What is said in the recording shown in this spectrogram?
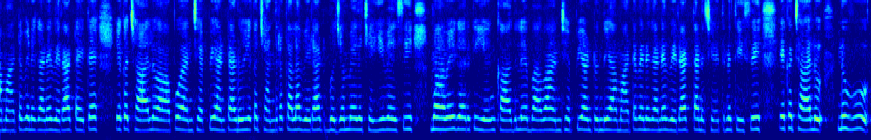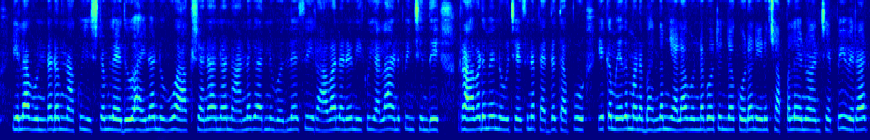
ఆ మాట వినగానే విరాట్ అయితే ఇక చాలు ఆపు అని చెప్పి అంటాడు. ఇక చంద్రకళ విరాట్ భుజం మీద చెయ్యి వేసి మామయ్య గారికి ఏం కాదులే బావా అని చెప్పి అంటుంది. ఆ మాట వినగానే విరాట్ తన చేతిని తీసి ఇక చాలు నువ్వు ఇలా ఉండడం నాకు ఇష్టం లేదు. అయినా నువ్వు ఆ క్షణాన నాన్నగారిని వదిలేసి రావాలని నీకు ఎలా అనిపించింది? రావడమే నువ్వు చేసిన పెద్ద తప్పు. ఇక మీద మన బంధం ఎలా ఉండబోతుందో కూడా నేను చెప్పలేను అని చెప్పి విరాట్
